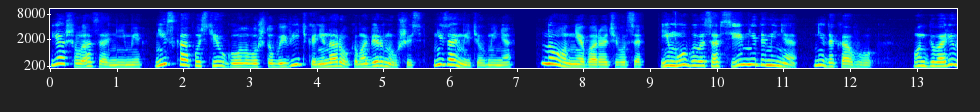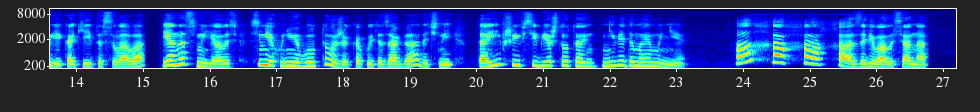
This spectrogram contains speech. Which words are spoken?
Я шла за ними, низко опустив голову, чтобы Витька, ненароком обернувшись, не заметил меня. Но он не оборачивался. Ему было совсем не до меня, ни до кого. Он говорил ей какие-то слова, и она смеялась. Смех у нее был тоже какой-то загадочный, таивший в себе что-то неведомое мне. «Ах-ха-ха-ха!» — заливалась она.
